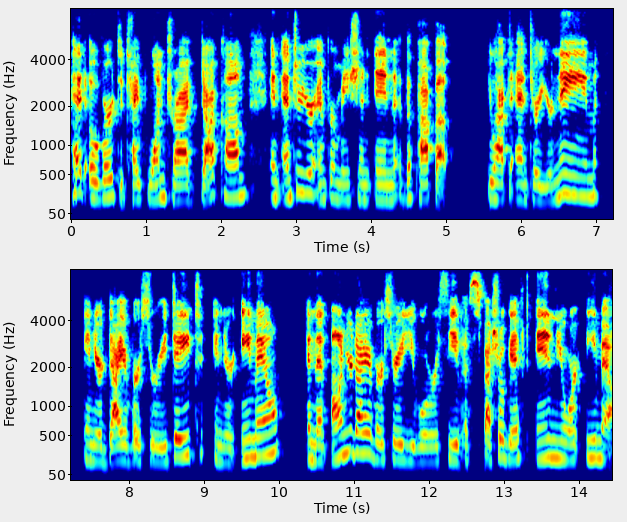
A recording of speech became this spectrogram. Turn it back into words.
Head over to type1tribe.com and enter your information in the pop up. You'll have to enter your name and your Diaversary date in your email. And then on your Diaversary, you will receive a special gift in your email.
